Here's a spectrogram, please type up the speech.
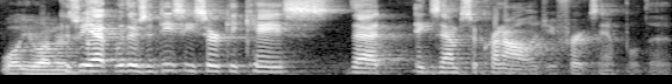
Well, Your Honor. Because we have, well, there's a DC Circuit case that exempts a chronology, for example, the,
